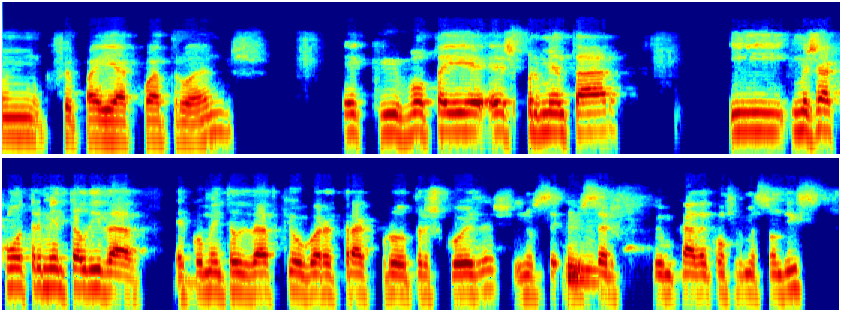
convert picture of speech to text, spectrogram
um, que foi para aí há quatro anos, é que voltei a, experimentar, e, mas já com outra mentalidade. É com a mentalidade que eu agora trago para outras coisas, e no, no hum. surf foi um bocado a confirmação disso,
